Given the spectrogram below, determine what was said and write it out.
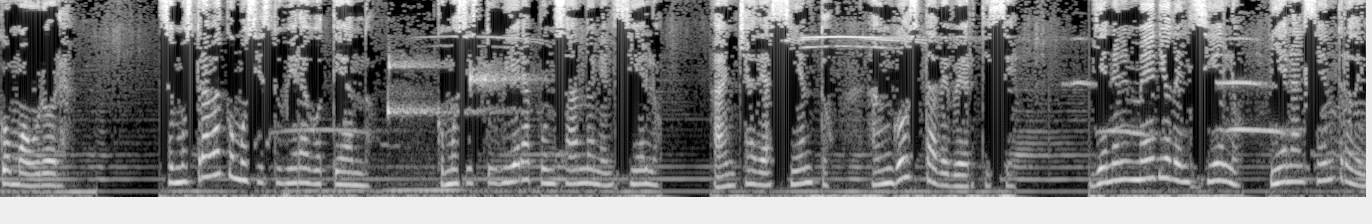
como aurora. Se mostraba como si estuviera goteando, como si estuviera punzando en el cielo, ancha de asiento, angosta de vértice. Y en el medio del cielo, bien al centro del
